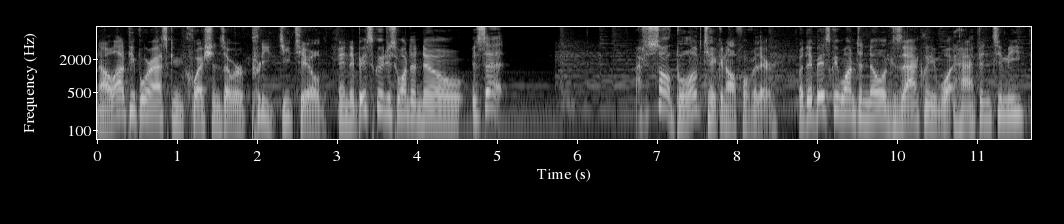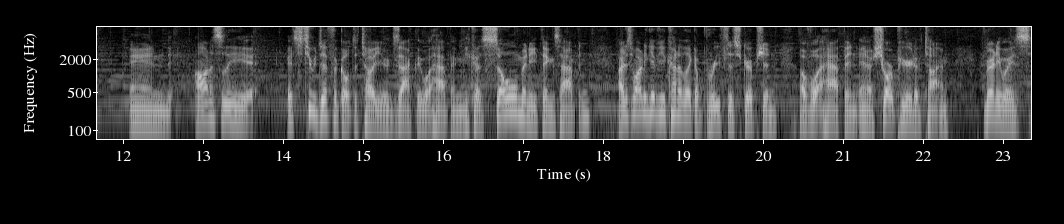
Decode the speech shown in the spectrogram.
Now, a lot of people were asking questions that were pretty detailed, and they basically just wanted to know, is that... I just saw a bullet taken off over there. But they basically wanted to know exactly what happened to me, and honestly, it's too difficult to tell you exactly what happened because so many things happened. I just wanted to give you kind of like a brief description of what happened in a short period of time. But anyways,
